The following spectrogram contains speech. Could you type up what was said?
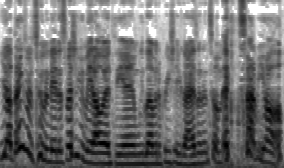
Yo, thanks for tuning in, especially if you made it all the way at the end. We love and appreciate you guys. And until next time, y'all.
